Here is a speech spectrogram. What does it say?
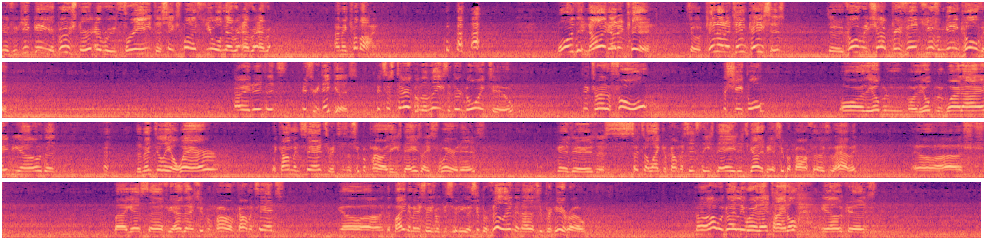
if you keep getting your booster every three to six months, you will never, ever, ever. I mean, come on. More than 9 out of 10. So 10 out of 10 cases, the COVID shot prevents you from getting COVID. I mean, it's, it's, it's ridiculous. It's hysterical the lengths that they're going to to try to fool the sheeple or the open or the open wide-eyed, you know, the the mentally aware, the common sense, which is a superpower these days. I swear it is, because there's a, such a lack of common sense these days. It's got to be a superpower for those who have it. You know, uh, but I guess uh, if you have that superpower of common sense, you know, uh, the Biden administration will consider you a supervillain and not a superhero. So I would gladly wear that title you know, because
